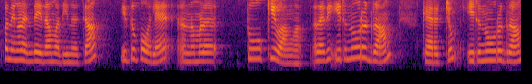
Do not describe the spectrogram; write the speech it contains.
അപ്പോൾ നിങ്ങൾ എന്ത് ചെയ്താൽ മതി എന്ന് വെച്ചാൽ ഇതുപോലെ നമ്മൾ തൂക്കി വാങ്ങുക. അതായത് ഇരുന്നൂറ് ഗ്രാം ക്യാരറ്റും ഇരുന്നൂറ് ഗ്രാം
